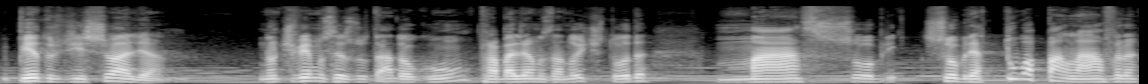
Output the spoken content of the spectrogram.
E Pedro disse: Olha, não tivemos resultado algum, trabalhamos a noite toda, mas sobre, sobre a tua palavra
